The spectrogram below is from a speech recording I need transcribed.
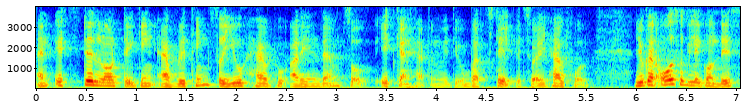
And it's still not taking everything so you have to arrange them so it can happen with you but still it's very helpful. You can also click on this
